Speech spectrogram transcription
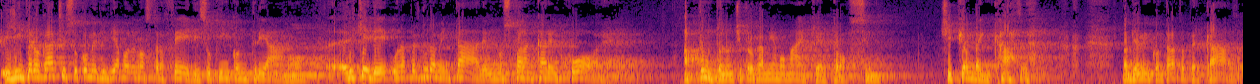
l'interrogarci su come viviamo la nostra fede, su chi incontriamo, eh, richiede un'apertura mentale, uno spalancare il cuore. Appunto non ci programmiamo mai chi è il prossimo, ci piomba in casa l'abbiamo incontrato per caso,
